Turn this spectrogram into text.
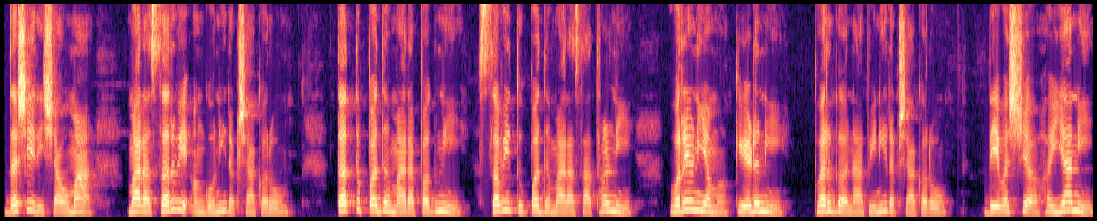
દશે દિશાઓમાં મારા સર્વે અંગોની રક્ષા કરો. તત્પદ મારા પગની, સવિતુપદ મારા સાથળની, વરેણ્યમ કેળની, ભર્ગ નાભીની રક્ષા કરો. દેવશ્ય હૈયાની,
